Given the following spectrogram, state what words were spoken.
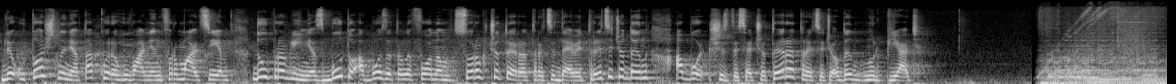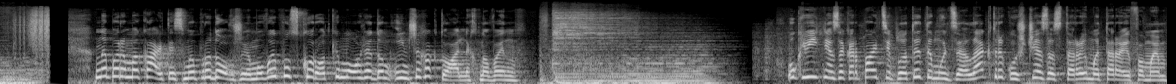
для уточнення та коригування інформації до управління збуту або за телефоном 44 39 31 або 64 31 05. Не перемикайтесь, ми продовжуємо випуск коротким оглядом інших актуальних новин. У квітні закарпатці платитимуть за електрику ще за старими тарифами.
